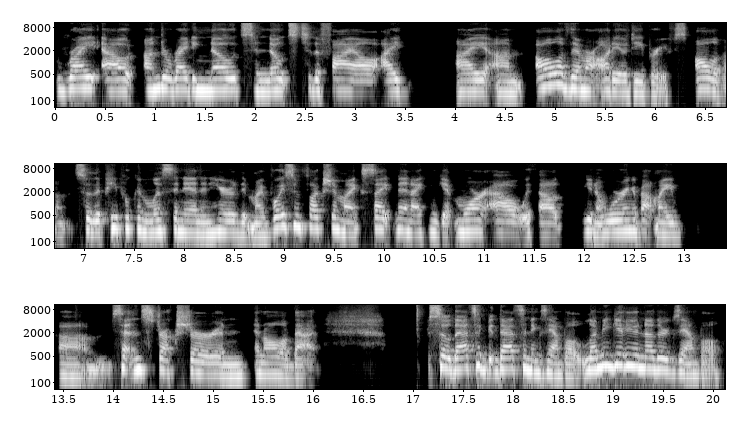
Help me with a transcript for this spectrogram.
write out underwriting notes and notes to the file. I I um, all of them are audio debriefs, all of them, so that people can listen in and hear that my voice inflection, my excitement. I can get more out without you know worrying about my um, sentence structure and and all of that. So that's a that's an example. Let me give you another example.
